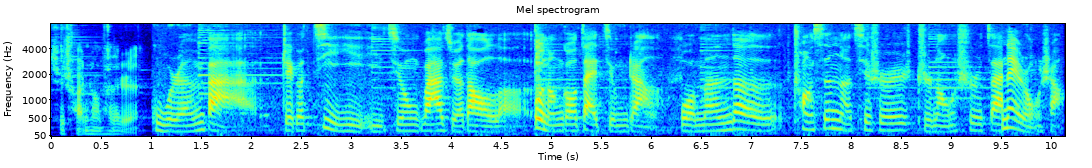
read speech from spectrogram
去传承它的人。古人把这个技艺已经挖掘到了不能够再精湛了。我们的创新呢，其实只能是在内容上。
